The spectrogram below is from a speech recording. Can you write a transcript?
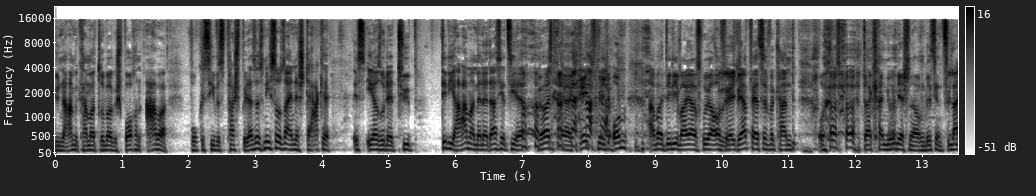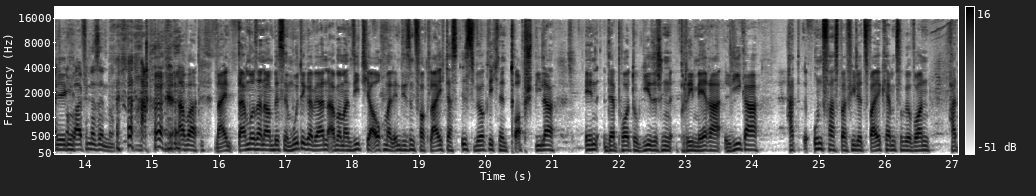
Dynamik haben wir drüber gesprochen, aber progressives Passspiel, das ist nicht so seine Stärke, ist eher so der Typ Didi Hamann, wenn er das jetzt hier hört, er kriegt mich um. Aber Didi war ja früher auch für Querpässe bekannt. Und da kann nun ja schon auch ein bisschen Vielleicht zulegen. noch live in der Sendung. aber nein, da muss er noch ein bisschen mutiger werden. Aber man sieht hier auch mal in diesem Vergleich, das ist wirklich ein Top-Spieler in der portugiesischen Primera Liga hat unfassbar viele Zweikämpfe gewonnen, hat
